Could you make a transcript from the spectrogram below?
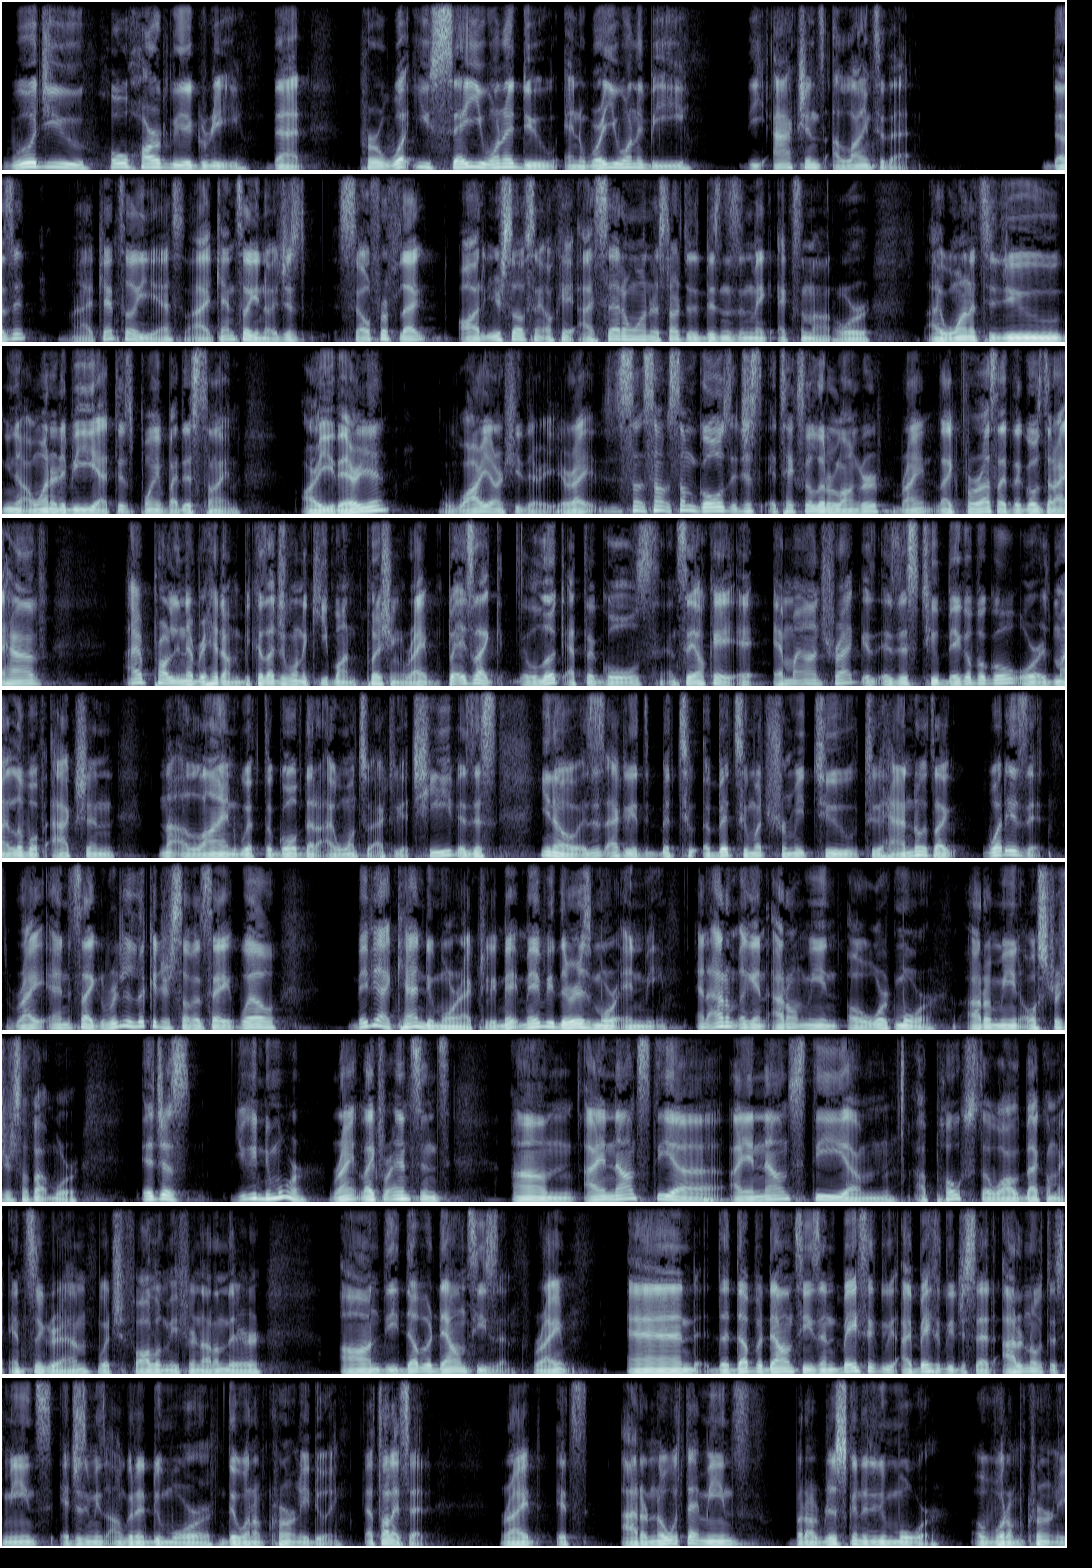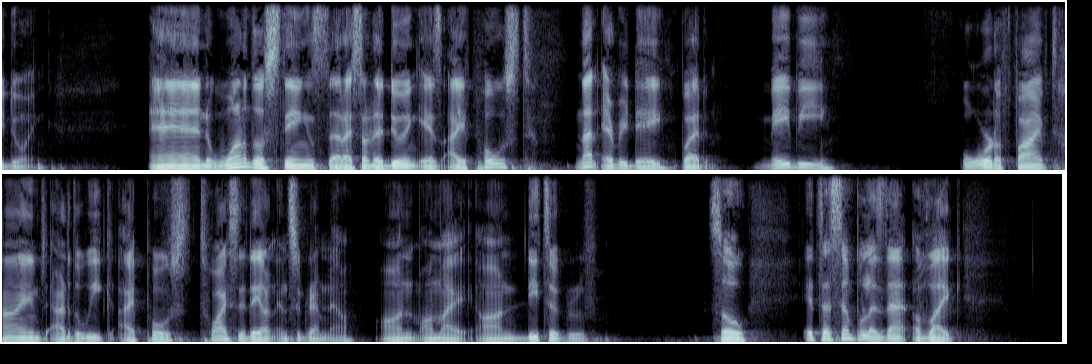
Would you wholeheartedly agree that? per what you say you want to do and where you want to be, the actions align to that. Does it? I can't tell you yes. I can't tell you no. It's just self reflect, audit yourself, saying, okay, I said I wanted to start this business and make X amount, or I wanted to do, you know, I wanted to be at this point by this time. Are you there yet? Why aren't you there yet? Right? Some some some goals it just it takes a little longer, right? Like for us, like the goals that I have, I probably never hit them because I just want to keep on pushing, right? But it's like look at the goals and say, okay, am I on track? Is, is this too big of a goal, or is my level of action not aligned with the goal that I want to actually achieve? Is this, you know, is this actually a bit too, a bit too much for me to to handle? It's like, what is it, right? And it's like really look at yourself and say, well, maybe I can do more. Actually, maybe there is more in me. And I don't, again, I don't mean oh work more. I don't mean oh stretch yourself out more. It just you can do more, right? Like for instance um, I announced the uh, I announced the um, a post a while back on my Instagram, which follow me if you're not on there, on the double down season, right? And the double down season, basically, I basically just said, I don't know what this means. It just means I'm gonna do more than what I'm currently doing. That's all I said, right? It's I don't know what that means, but I'm just gonna do more of what I'm currently doing. And one of those things that I started doing is I post not every day, but maybe four to five times out of the week. I post twice a day on Instagram now on on my on Detail Groove. So it's as simple as that. Of like,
